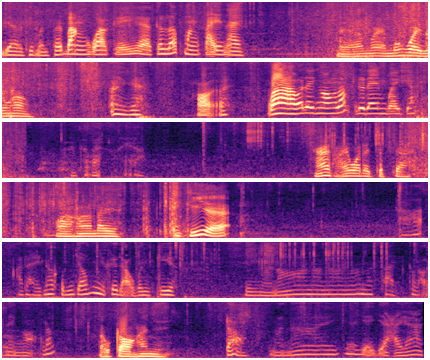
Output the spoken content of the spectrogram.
Giờ thì mình phải băng qua cái à, cái lớp măng tây này. Nè em, em muốn quay luôn không? À, dạ. rồi ơi wow ở đây ngon lắm. Đưa đem quay cho Nè các bạn thấy không? Hái thải qua đây chụp trà wow, đây. Một ký rồi á. Đó ở đây nó cũng giống như cái đậu bên kia. Nhưng mà nó nó nó nó, nó xanh cái loại này ngọt lắm. Đậu tròn hả nhỉ tròn mà nó, nó dài dài á anh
